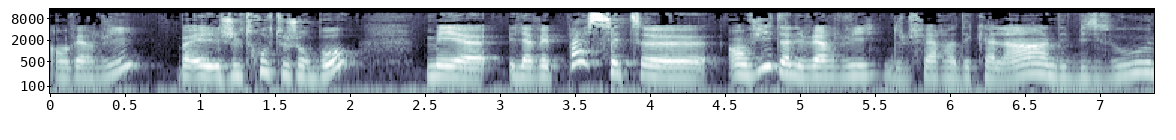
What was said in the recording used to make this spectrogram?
envers lui, bah, je le trouve toujours beau, mais euh, il n'avait pas cette euh, envie d'aller vers lui, de lui faire des câlins, des bisous.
